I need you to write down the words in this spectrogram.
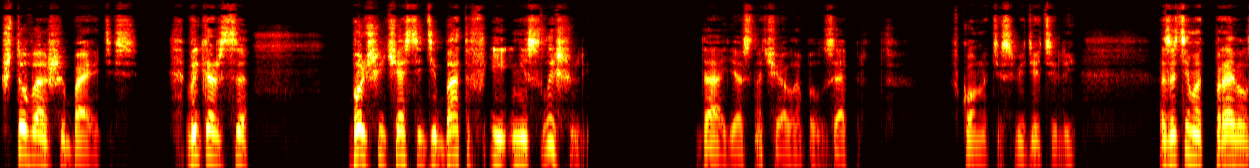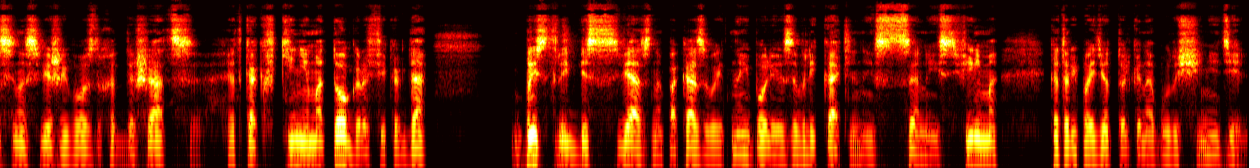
что вы ошибаетесь. Вы, кажется, большей части дебатов и не слышали. Да, я сначала был заперт в комнате свидетелей, а затем отправился на свежий воздух отдышаться. Это как в кинематографе, когда быстро и бессвязно показывает наиболее завлекательные сцены из фильма, который пойдет только на будущей неделе.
